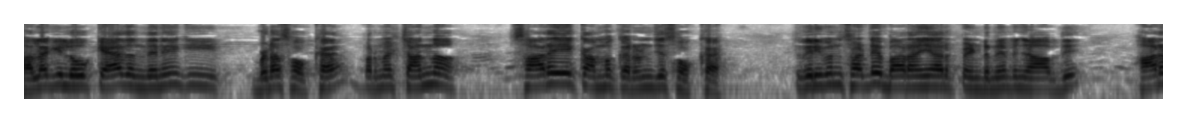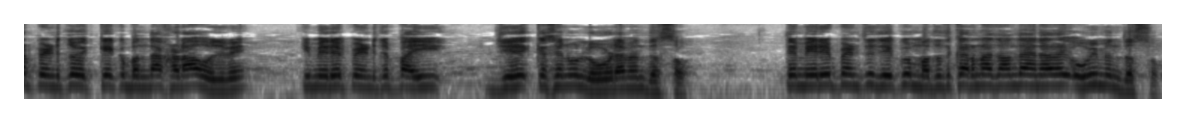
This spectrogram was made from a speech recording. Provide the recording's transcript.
ਹਾਲਾਂਕਿ ਲੋਕ ਕਹਿ ਦਿੰਦੇ ਨੇ ਕਿ ਬੜਾ ਸੌਖਾ ਹੈ, ਪਰ ਮੈਂ ਚਾਹਨਾ ਸਾਰੇ ਇਹ ਕੰਮ ਕਰਨ ਜੇ ਸੌਖਾ ਹੈ। ਤਕਰੀਬਨ 12500 ਪਿੰਡ ਨੇ ਪੰਜਾਬ ਦੇ। ਹਰ ਪਿੰਡ 'ਚੋਂ ਇੱਕ ਇੱਕ ਬੰਦਾ ਖੜਾ ਹੋ ਜਾਵੇ ਕਿ ਮੇਰੇ ਪਿੰਡ 'ਚ ਭਾਈ ਜੇ ਕਿਸੇ ਨੂੰ ਲੋੜ ਹੈ ਮੈਨੂੰ ਦੱਸੋ। ਤੇ ਮੇਰੇ ਪਿੰਡ 'ਚ ਜੇ ਕੋਈ ਮਦਦ ਕਰਨਾ ਚਾਹੁੰਦਾ ਇਹਨਾਂ ਦਾ, ਉਹ ਵੀ ਮੈਨੂੰ ਦੱਸੋ।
